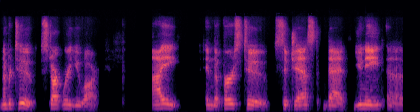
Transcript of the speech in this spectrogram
Number two, start where you are. I am the first to suggest that you need a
